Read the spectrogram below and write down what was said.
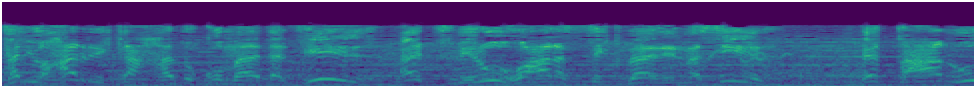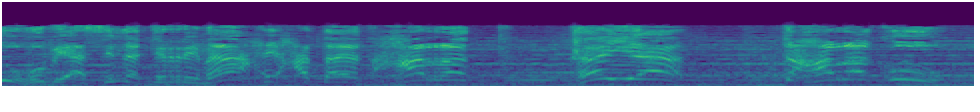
فليحرك أحدكم هذا الفيل. اجبروه على استكمال المسير. اطعنوه بأسنة الرماح حتى يتحرك. هيا! تحركوا!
